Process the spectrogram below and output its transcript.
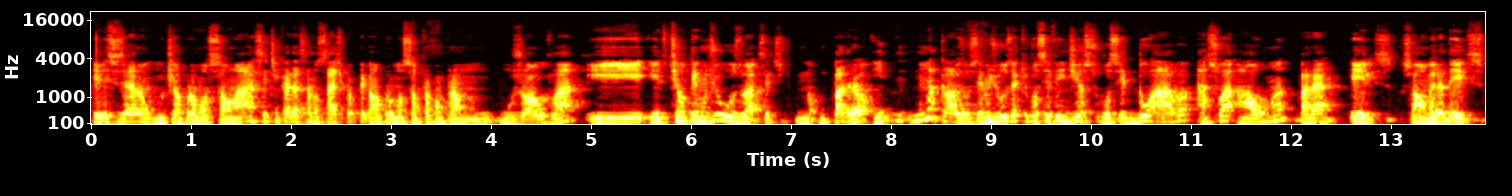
Eles fizeram, tinha uma promoção lá, você tinha que cadastrar no site para pegar uma promoção para comprar um, uns jogos lá, e eles tinham um termo de uso lá, que você tinha, um padrão. E uma cláusula do termo de uso é que você vendia, você doava a sua alma para eles. Sua alma era deles.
